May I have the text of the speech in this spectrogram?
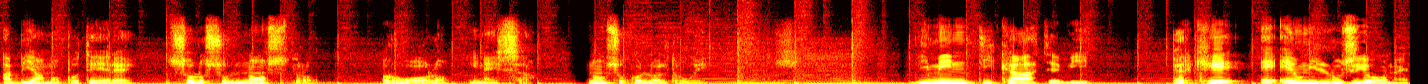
abbiamo potere solo sul nostro ruolo in essa, non su quello altrui. Dimenticatevi, perché è, un'illusione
